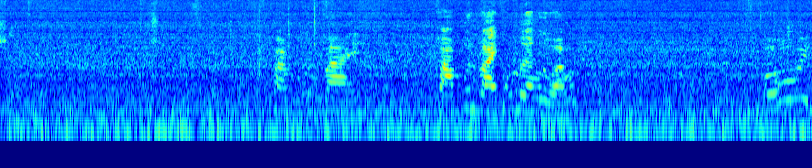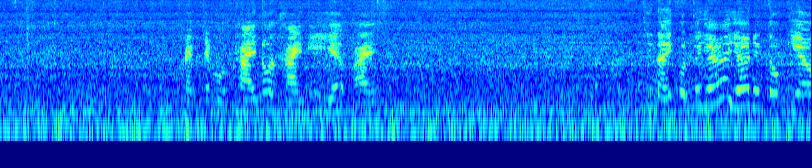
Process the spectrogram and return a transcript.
ความวุ่นวายความวุ่นวายของเมืองหลวง โอ้ยแบบจะหมดทยโน่นไทยนี่เยอะไป ที่ไหนคนก็เยอะเยอะในโตเกียว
